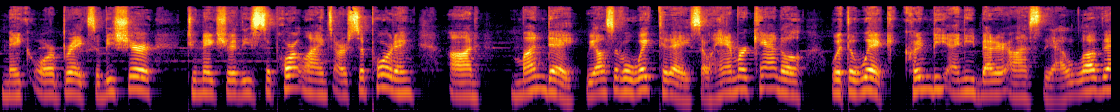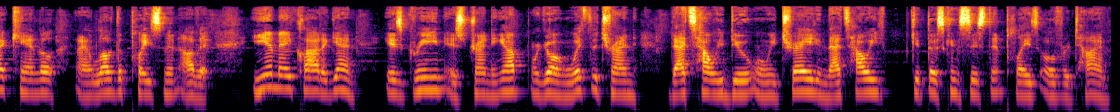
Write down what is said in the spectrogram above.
make or break. So be sure to make sure these support lines are supporting on Monday. We also have a wick today. So hammer candle with a wick couldn't be any better, honestly. I love that candle and I love the placement of it. EMA Cloud, again, is green, is trending up. We're going with the trend. That's how we do it when we trade, and that's how we get those consistent plays over time.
